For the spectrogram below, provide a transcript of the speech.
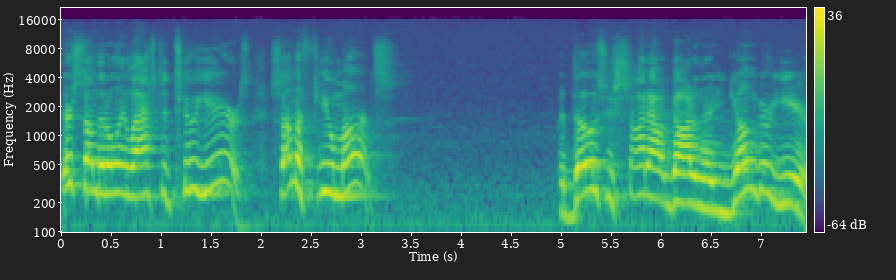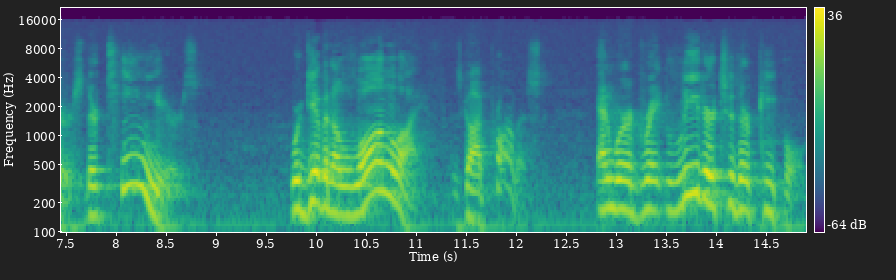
There's some that only lasted two years, some a few months. But those who sought out God in their younger years, their teen years, were given a long life, as God promised, and were a great leader to their people.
